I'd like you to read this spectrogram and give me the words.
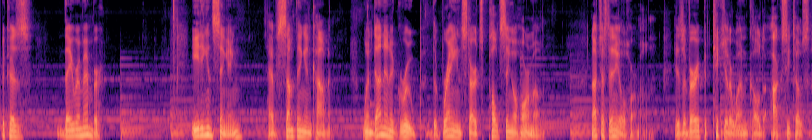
because they remember. Eating and singing have something in common. When done in a group, the brain starts pulsing a hormone. Not just any old hormone, it is a very particular one called oxytocin,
